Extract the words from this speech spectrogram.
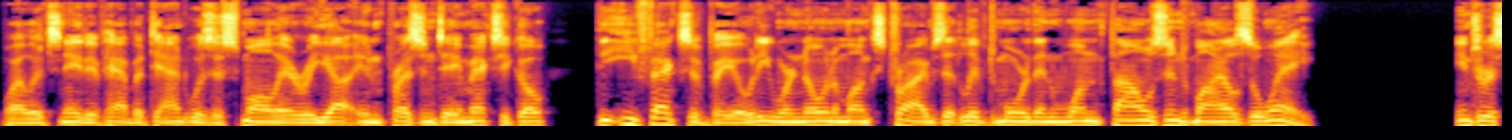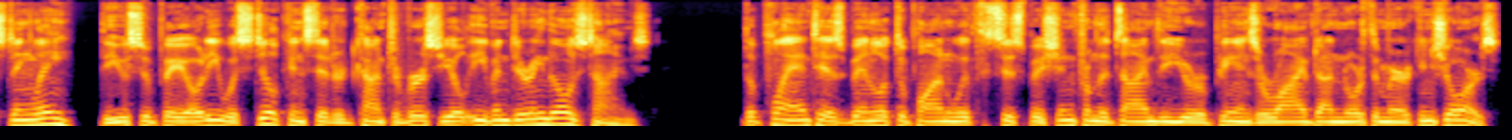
While its native habitat was a small area in present-day Mexico, the effects of peyote were known amongst tribes that lived more than 1,000 miles away. Interestingly, the use of peyote was still considered controversial even during those times. The plant has been looked upon with suspicion from the time the Europeans arrived on North American shores.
